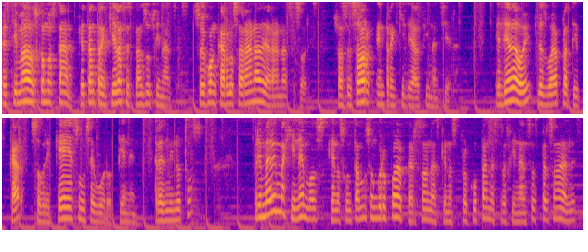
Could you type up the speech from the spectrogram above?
Estimados, ¿cómo están? ¿Qué tan tranquilas están sus finanzas? Soy Juan Carlos Arana de Arana Asesores, su asesor en tranquilidad financiera. El día de hoy les voy a platicar sobre qué es un seguro. ¿Tienen tres minutos? Primero imaginemos que nos juntamos un grupo de personas que nos preocupan nuestras finanzas personales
